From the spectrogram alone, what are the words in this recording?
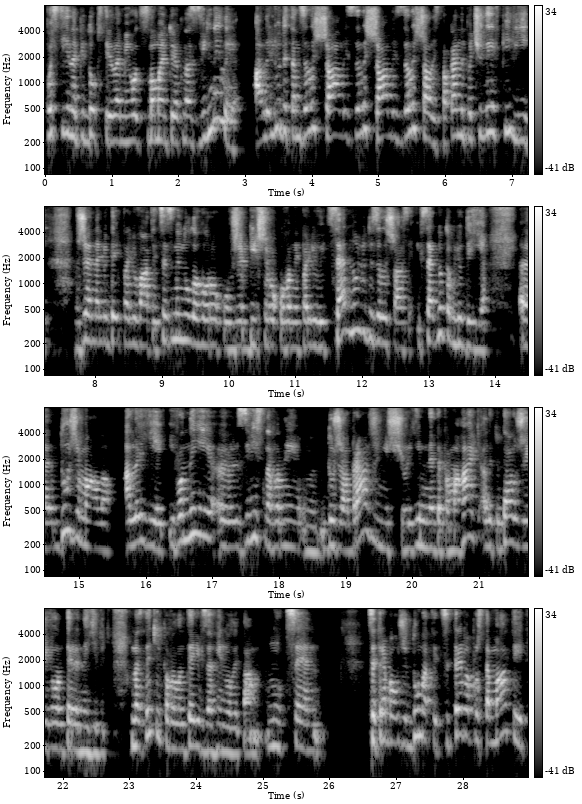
постійно під обстрілами от з моменту, як нас звільнили. Але люди там залишались, залишались, залишались, поки не почали FPV вже на людей полювати. Це з минулого року, вже більше року вони полюють. Все одно люди залишалися, і все одно там люди є. Е, дуже мало, але є. І вони, е, звісно, вони дуже ображені, що їм не допомагають, але туди вже і волонтери не їдуть. У нас декілька волонтерів загинули там. Ну, це, це треба вже думати. Це треба просто мати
